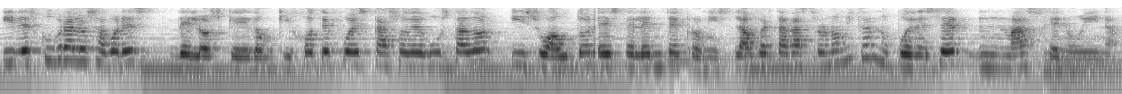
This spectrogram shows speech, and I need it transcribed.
y descubra los sabores de los que Don Quijote fue escaso degustador y su autor excelente cronista. La oferta gastronómica no puede ser más genuina.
